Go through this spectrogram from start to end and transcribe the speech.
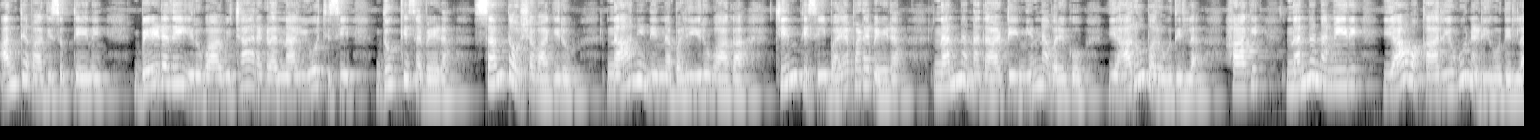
ಅಂತ್ಯವಾಗಿಸುತ್ತೇನೆ. ಬೇಡದೇ ಇರುವ ವಿಚಾರಗಳನ್ನು ಯೋಚಿಸಿ ದುಃಖಿಸಬೇಡ, ಸಂತೋಷವಾಗಿರು. ನಾನೇ ನಿನ್ನ ಬಳಿ ಇರುವಾಗ ಚಿಂತಿಸಿ ಭಯಪಡಬೇಡ. ನನ್ನನ್ನು ದಾಟಿ ನಿನ್ನವರೆಗೂ ಯಾರೂ ಬರುವುದಿಲ್ಲ. ಹಾಗೆ ನನ್ನನ್ನು ಮೀರಿ ಯಾವ ಕಾರ್ಯವೂ ನಡೆಯುವುದಿಲ್ಲ.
